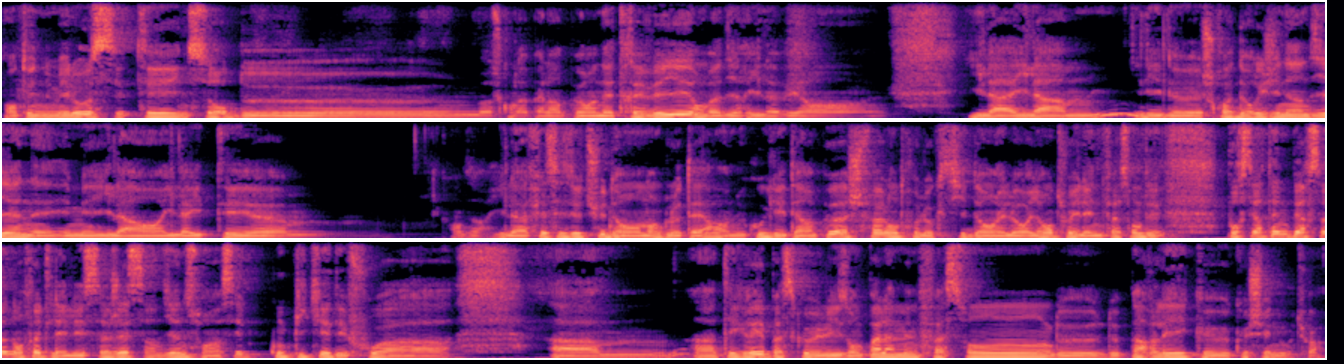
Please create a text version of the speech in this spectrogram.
Anthony de Mello, c'était une sorte de, bah, ce qu'on appelle un peu un être éveillé, on va dire. Il avait un, il a, il a, est je crois d'origine indienne, mais il a, il a été, euh, il a fait ses études en Angleterre. Du coup, il était un peu à cheval entre l'Occident et l'Orient. Tu vois, il a une façon de, pour certaines personnes, en fait, les, sagesses indiennes sont assez compliquées des fois à, intégrer parce qu'ils n'ont pas la même façon de, parler que, que, chez nous, tu vois.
